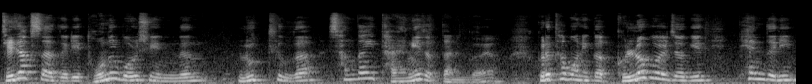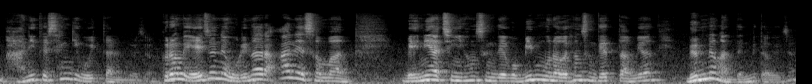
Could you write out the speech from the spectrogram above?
제작사들이 돈을 벌 수 있는 루트가 상당히 다양해졌다는 거예요. 그렇다 보니까 글로벌적인 팬들이 많이들 생기고 있다는 거죠. 그러면 예전에 우리나라 안에서만 매니아층이 형성되고 민문화가 형성됐다면 몇 명 안 됩니다. 그죠?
